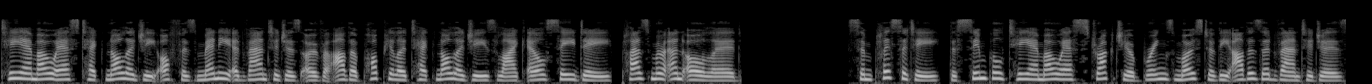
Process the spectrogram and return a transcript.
TMOS technology offers many advantages over other popular technologies like LCD, plasma and OLED. Simplicity – The simple TMOS structure brings most of the others' advantages.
